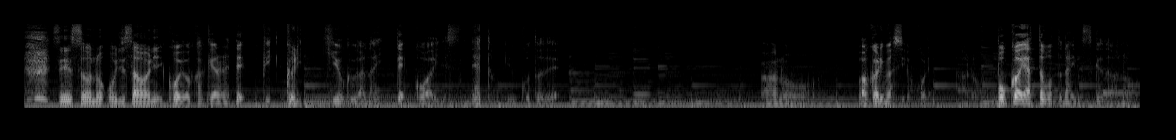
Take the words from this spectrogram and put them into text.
清掃のおじさまに声をかけられてびっくり。記憶がないって怖いですね。ということで。あの、わかりますよ、これ。あの、僕はやったことないんですけど、あの、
